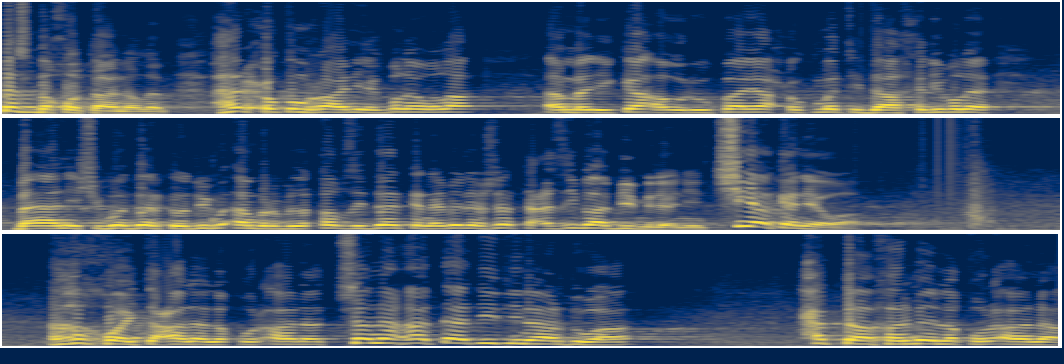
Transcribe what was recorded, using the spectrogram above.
بەس بە خۆتان ئەڵێم هەر حکمڕانیەک بڵێ وڵا ئەمریکا ئەوروپا یا حکوومەتتی داخلی بڵێ بەیانیشی بۆ دەرکەوتیم ئەمر بل قەبزی دەرکەن نەبێ لەژێ تعزیبا بیمرێنین چیەکەنەوە ئەخوای تعاالە لە قورآانە چەنەها تا دیدی نردووە حتا فەرمێ لە قورآانە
